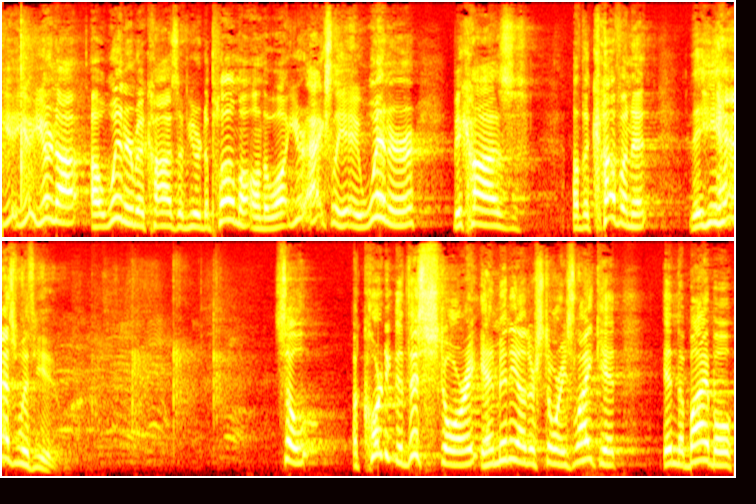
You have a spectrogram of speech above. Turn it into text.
You're not a winner because of your diploma on the wall. You're actually a winner because of the covenant that he has with you. So, according to this story and many other stories like it in the Bible,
